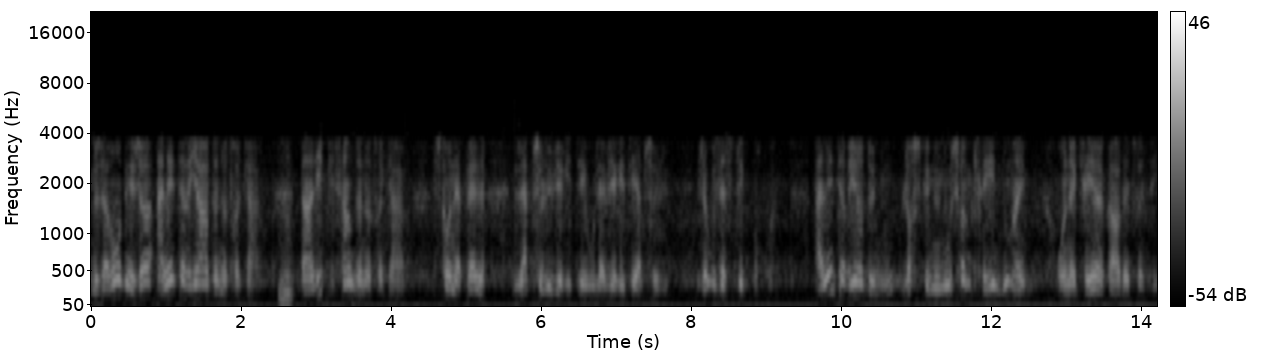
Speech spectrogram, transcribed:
Nous avons déjà à l'intérieur de notre cœur, Mhm. dans l'épicentre de notre cœur, ce qu'on appelle l'absolue vérité ou la vérité absolue. Je vous explique pourquoi. À l'intérieur de nous, lorsque nous nous sommes créés nous-mêmes, on a créé un corps d'être-té.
